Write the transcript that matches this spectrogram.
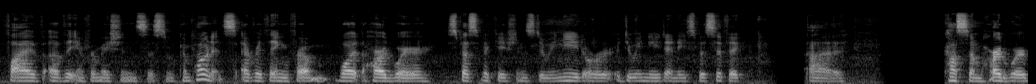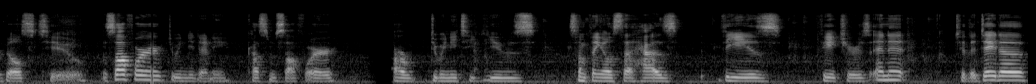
five of the information system components. Everything from what hardware specifications do we need, or do we need any specific uh, custom hardware built to the software? Do we need any custom software? Or do we need to use something else that has these features in it to the data,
